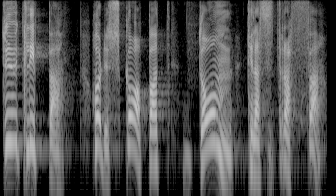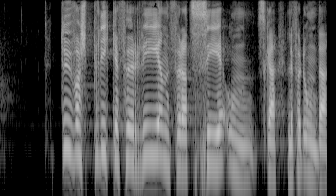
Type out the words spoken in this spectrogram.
du klippa, har du skapat dem till att straffa? Du vars blick är för ren för att se ondska eller för det onda.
